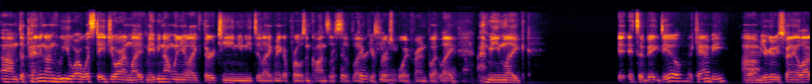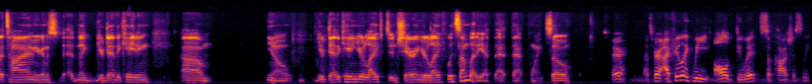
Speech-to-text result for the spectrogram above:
um, depending on who you are, what stage you are in life. Maybe not when you're like 13, you need to like make a pros and cons list of like your first boyfriend. But like, I mean, like, it, it's a big deal. It can be. Um, Yeah. You're gonna be spending a lot of time. You're gonna like you're dedicating. Um, you know, you're dedicating your life to and sharing your life with somebody at that that point. So That's fair. That's fair. I feel like we all do it subconsciously.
